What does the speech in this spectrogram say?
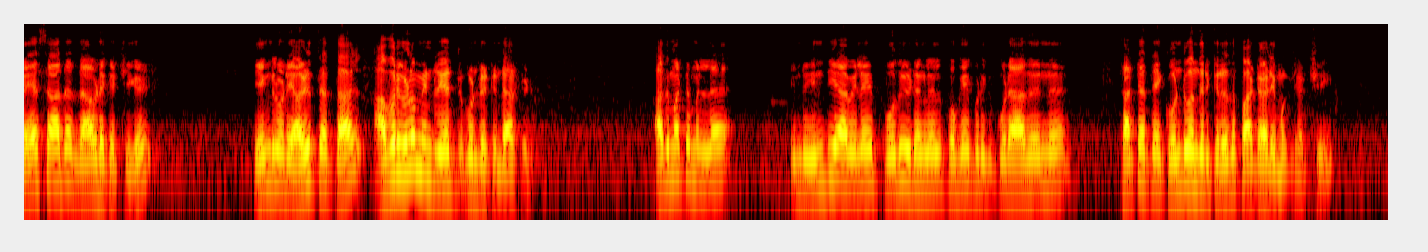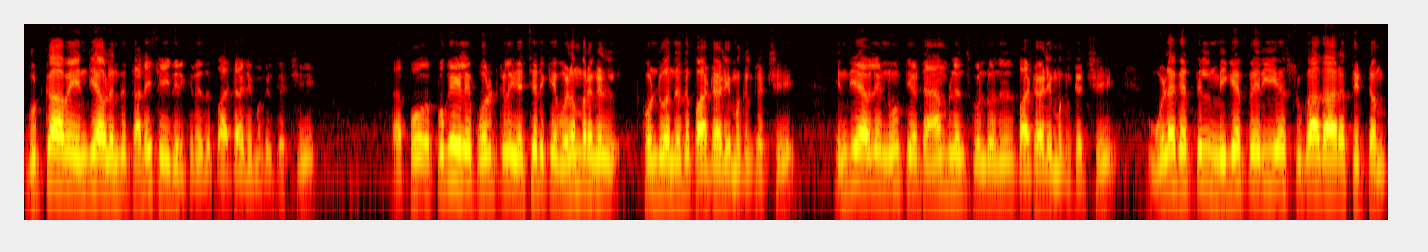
பேசாத திராவிட கட்சிகள் எங்களுடைய அழுத்தத்தால் அவர்களும் இன்று ஏற்றுக்கொண்டிருக்கின்றார்கள். அது மட்டுமல்ல இன்று இந்தியாவிலே பொது இடங்களில் புகைப்பிடிக்கக்கூடாதுன்னு சட்டத்தை கொண்டு வந்திருக்கிறது பாட்டாளி மக்கள் கட்சி. குட்காவை இந்தியாவிலிருந்து தடை செய்திருக்கிறது பாட்டாளி மக்கள் கட்சி. பு- புகையிலை பொருட்களில் எச்சரிக்கை விளம்பரங்கள் கொண்டு வந்தது பாட்டாளி மக்கள் கட்சி. இந்தியாவிலே நூற்றி எட்டு ஆம்புலன்ஸ் கொண்டு வந்தது பாட்டாளி மக்கள் கட்சி. உலகத்தில் மிகப்பெரிய சுகாதார திட்டம்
